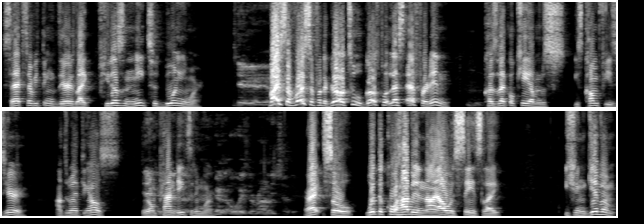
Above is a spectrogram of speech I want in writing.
sex, everything there's like he doesn't need to do anymore. Yeah, yeah, yeah. Vice versa for the girl too. Girls put less effort in mm-hmm. because like, okay, I'm just he's comfy, he's here. I don't do anything else. They don't plan dates anymore. You guys are always around each other. right? So with the cohabiting, I always say it's like you can give them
